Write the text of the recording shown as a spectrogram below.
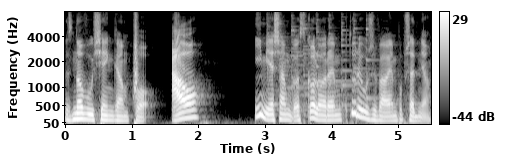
Znowu sięgam po AO i mieszam go z kolorem, który używałem poprzednio.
